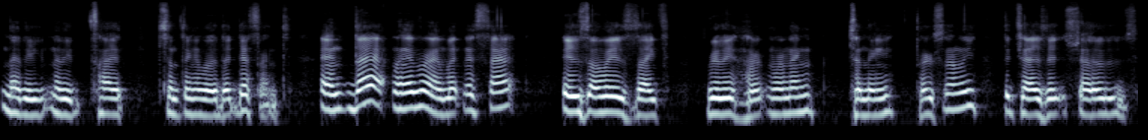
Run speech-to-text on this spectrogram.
maybe, maybe try something a little bit different. And that, whenever I witness that, is always like really heartwarming to me personally because it shows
